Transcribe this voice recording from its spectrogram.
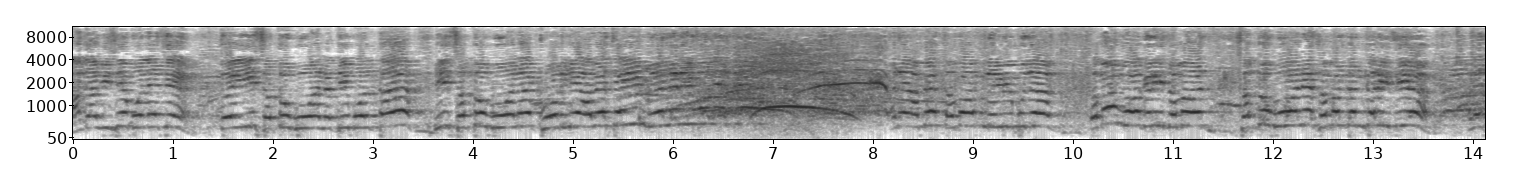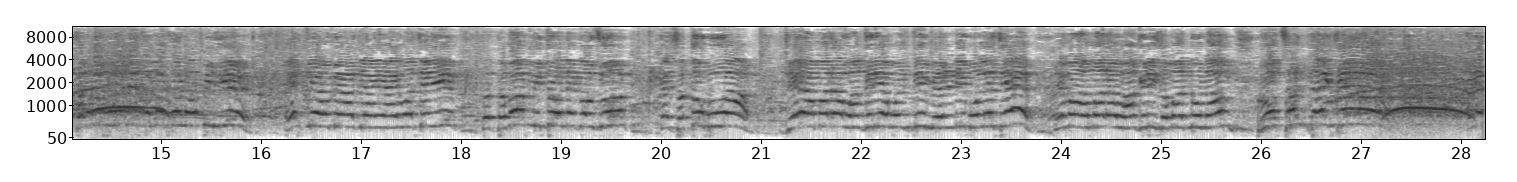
દાદા વિશે બોલે છે. તો એ સતુ ભુવા નથી બોલતા. એ સતુ ભુવાના ખોડીએ આવે છે ઈ મેલડી બોલે છે અને અમે તમામ દેવી પૂજક તમામ વાઘરી સમાજ સતુ ભુવાને સમર્થન કરી છીએ અને સતુ ભુવાને સમર્થન આપી છીએ એટલે અમે આજે અહીંયા આવ્યા છીએ તો તમામ મિત્રોને કહું છું કે સતુ ભુવા જે અમારા વંશી મેલડી બોલે છે? એમાં અમારા વાઘરી સમાજનું નામ રોશન થાય છે. અને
